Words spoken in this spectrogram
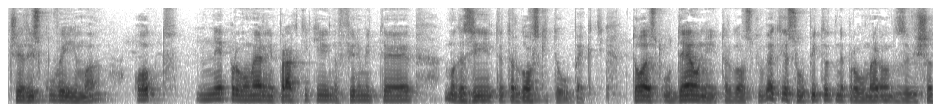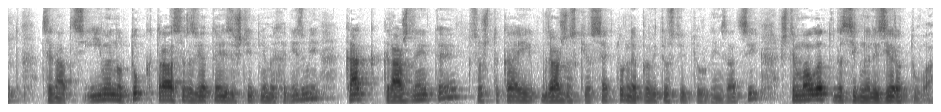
че рискове има от неправомерни практики на фирмите, магазините, търговските обекти. Тоест, отделни търговски обекти да се опитат неправомерно да завишат цената си. И именно тук трябва да се развият тези защитни механизми, как гражданите, също така и гражданския сектор, неправителствените организации, ще могат да сигнализират това.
